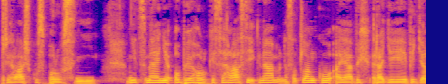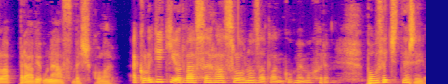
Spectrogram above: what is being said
přihlášku spolu s ní. Nicméně obě holky se hlásí i k nám na Zatlanku a já bych raději viděla právě u nás ve škole. A kolik dětí od vás se hlásilo na Zatlanku mimochodem? Pouze čtyři.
